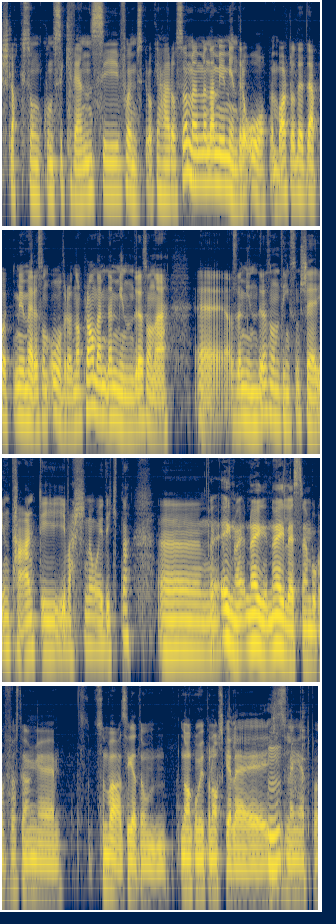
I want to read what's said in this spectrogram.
slags sånn konsekvens i formspråket her også, men, men, det er mye mindre åpenbart. og Det, det er på et mye mer sånn overordna plan. Det er, det er, mindre sånne eh, altså det er mindre sånne ting som skjer internt i, i versene og i diktene. Uh, jeg, når, jeg, når, jeg, leste den boka for første gang, eh, som var sikkert om når han kom ut på norsk, eller ikke så lenge etterpå,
